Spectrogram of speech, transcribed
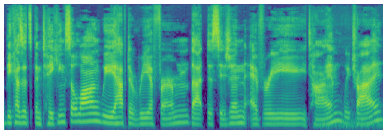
because it's been taking so long, we have to reaffirm that decision every time we try.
